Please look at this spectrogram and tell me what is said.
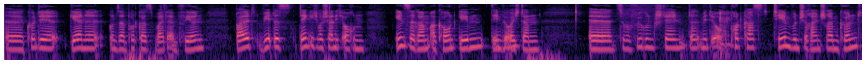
äh, könnt ihr gerne unseren Podcast weiterempfehlen. Bald wird es, denke ich, wahrscheinlich auch einen Instagram-Account geben, den wir euch dann äh, zur Verfügung stellen, damit ihr auch Podcast-Themenwünsche reinschreiben könnt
